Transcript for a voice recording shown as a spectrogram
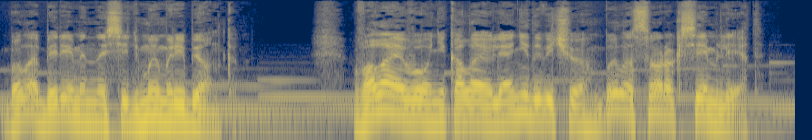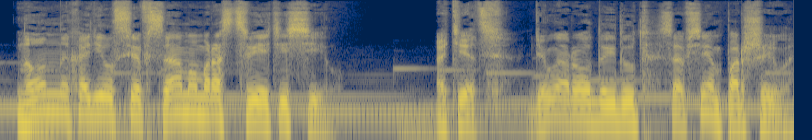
была беременна седьмым ребенком. Валаеву Николаю Леонидовичу было 47 лет, но он находился в самом расцвете сил. «Отец, дела рода идут совсем паршиво»,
